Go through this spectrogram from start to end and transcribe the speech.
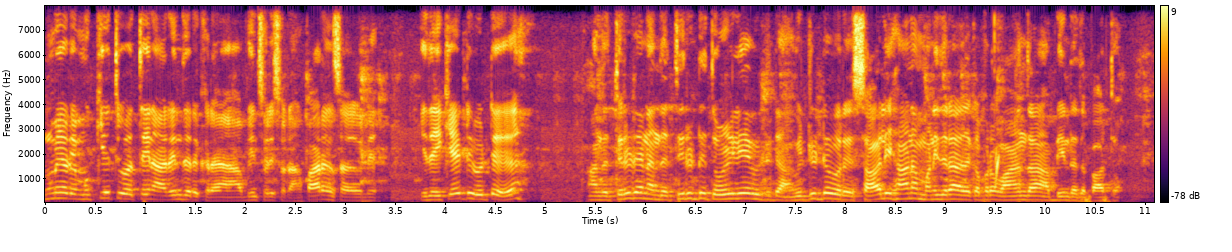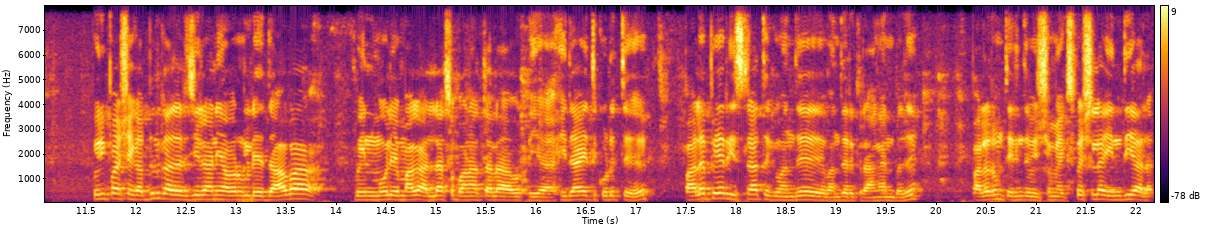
உண்மையுடைய முக்கியத்துவத்தை நான் அறிந்திருக்கிறேன் அப்படின்னு சொல்லி சொல்கிறாங்க பாருங்கள் சார் இதை கேட்டுவிட்டு அந்த திருடன் அந்த திருட்டு தொழிலே விட்டுட்டான். விட்டுட்டு ஒரு சாலிகான மனிதராக அதுக்கப்புறம் வாழ்ந்தான் அப்படின்றத பார்த்தோம். குறிப்பாக ஷேக் அப்துல் காதர் ஜிலானி அவர்களுடைய தாவாவின் மூலியமாக அல்லாஹ் சுபானத்தாலா அவருடைய ஹிதாயத்து கொடுத்து பல பேர் இஸ்லாத்துக்கு வந்து வந்திருக்கிறாங்க என்பது பலரும் தெரிந்த விஷயம் எக்ஸ்பெஷலாக இந்தியாவில்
